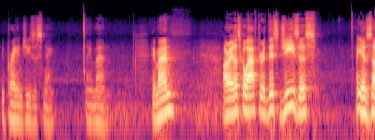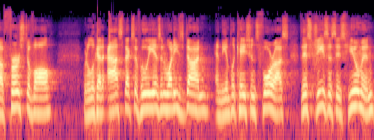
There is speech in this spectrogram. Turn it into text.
We pray in Jesus' name. Amen. Amen. All right, let's go after it. This Jesus is, uh, first of all, we're going to look at aspects of who he is and what he's done and the implications for us. This Jesus is human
